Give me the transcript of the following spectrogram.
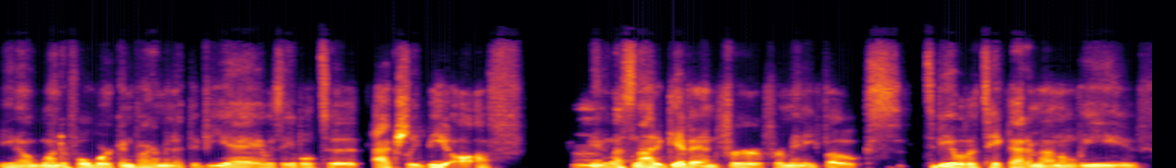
you know wonderful work environment at the va i was able to actually be off. Hmm. you know that's not a given for for many folks to be able to take that amount of leave.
